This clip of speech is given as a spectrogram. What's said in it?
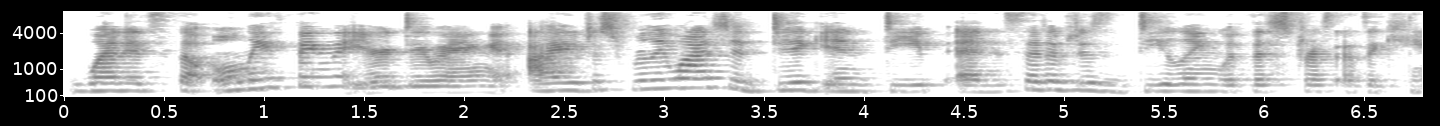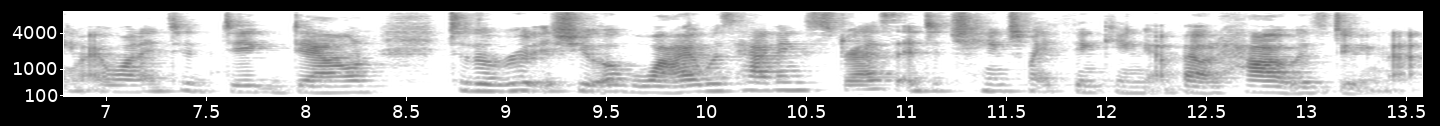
when it's the only thing that you're doing, I just really wanted to dig in deep and instead of just dealing with the stress as it came, I wanted to dig down to the root issue of why I was having stress and to change my thinking about how I was doing that.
